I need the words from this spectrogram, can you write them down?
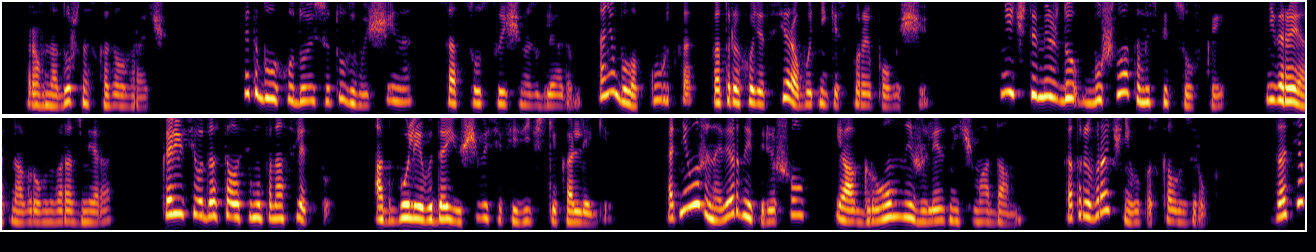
— равнодушно сказал врач. Это был худой, сутулый мужчина с отсутствующим взглядом. На нем была куртка, в которой ходят все работники скорой помощи. Нечто между бушлатом и спецовкой, невероятно огромного размера. Скорее всего, досталось ему по наследству от более выдающегося физически коллеги. От него же, наверное, перешел и огромный железный чемодан, который врач не выпускал из рук. Затем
